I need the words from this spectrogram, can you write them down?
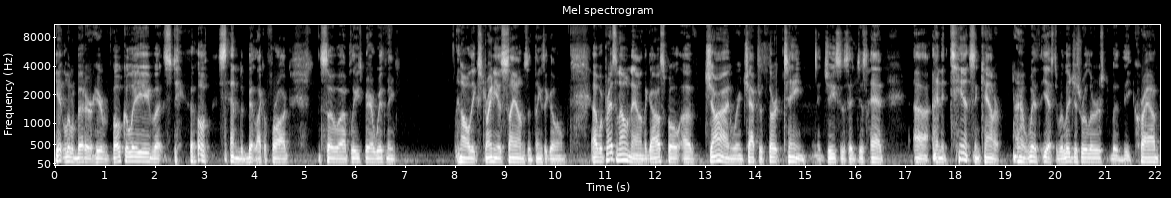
Getting a little better here vocally, but still sound a bit like a frog. So uh, please bear with me and all the extraneous sounds and things that go on. Uh, we're pressing on now in the Gospel of John. We're in chapter 13. That Jesus had just had uh, an intense encounter uh, with, yes, the religious rulers, with the crowd.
